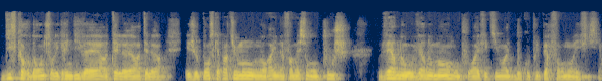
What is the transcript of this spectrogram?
discordantes sur les greens d'hiver à telle heure, à telle heure. Et je pense qu'à partir du moment où on aura une information en push vers nos, vers nos membres, on pourra effectivement être beaucoup plus performant et efficient.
